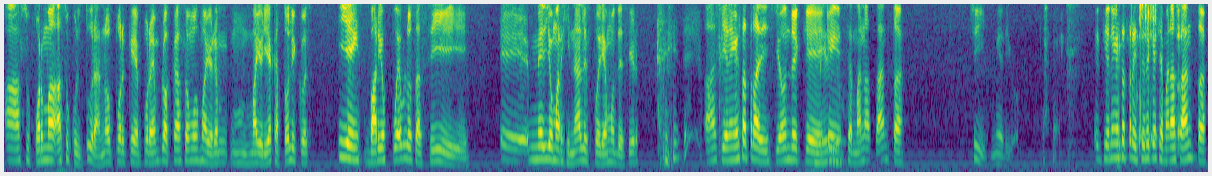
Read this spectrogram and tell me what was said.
a su forma, a su cultura, ¿no? Porque, por ejemplo, acá somos mayoría, mayoría católicos y en varios pueblos así eh, medio marginales, podríamos decir. ah, tienen esta tradición de que Medio. en Semana Santa, sí, medio. tienen esta tradición de que en Semana Santa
